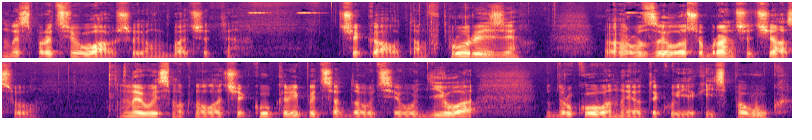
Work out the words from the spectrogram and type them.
не спрацювавши, бачите, чекав там в прорізі, грузило, щоб раніше часу не висмокнуло чеку, кріпиться до цього діла, друкований отакий якийсь павук.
